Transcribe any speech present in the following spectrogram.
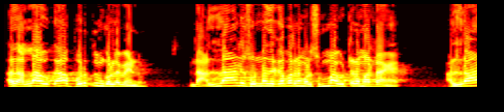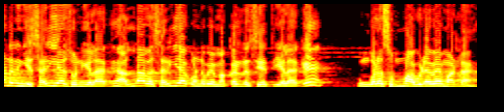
அது அல்லாவுக்காக பொருத்தும் கொள்ள வேண்டும். இந்த அல்லான்னு சொன்னதுக்கப்புறம் நம்ம சும்மா விட்டுற மாட்டாங்க. அல்லான்னு நீங்கள் சரியாக சொன்னீங்களாக்க அல்லாவை சரியாக கொண்டு போய் மக்கள்கிட்ட சேர்த்தியலாக்க உங்களை சும்மா விடவே மாட்டாங்க.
